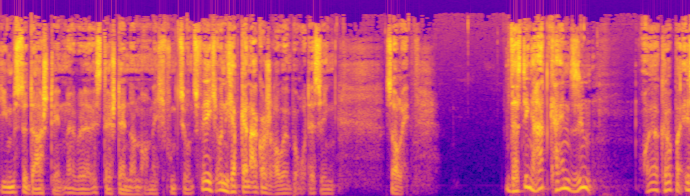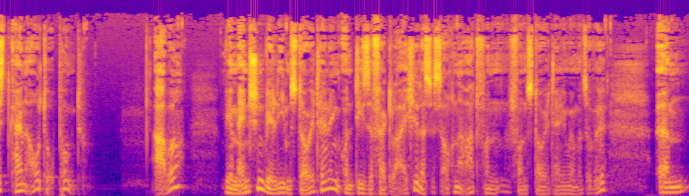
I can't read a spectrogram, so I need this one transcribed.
die müsste dastehen. Ne? Da ist der Ständer noch nicht funktionsfähig. Und ich habe keinen Akkuschrauber im Büro, deswegen, sorry. Das Ding hat keinen Sinn. Euer Körper ist kein Auto. Punkt. Aber wir Menschen, wir lieben Storytelling und diese Vergleiche, das ist auch eine Art von, von Storytelling, wenn man so will, ähm,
